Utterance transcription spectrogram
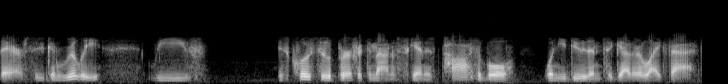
there. So you can really leave as close to the perfect amount of skin as possible when you do them together like that.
